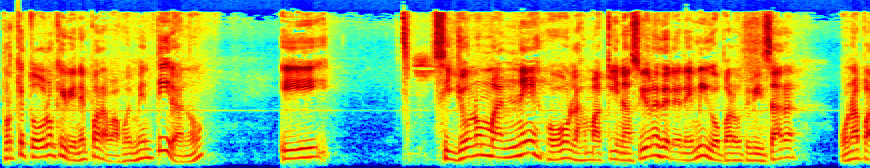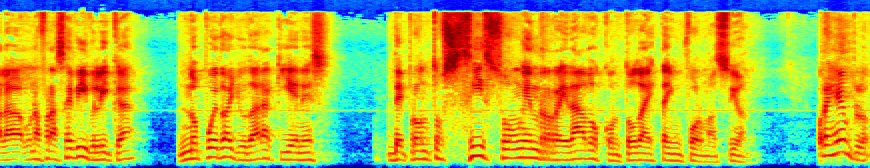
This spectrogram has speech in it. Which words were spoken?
porque todo lo que viene para abajo es mentira, ¿no? Y si yo no manejo las maquinaciones del enemigo para utilizar una palabra, una frase bíblica, no puedo ayudar a quienes de pronto sí son enredados con toda esta información. Por ejemplo,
